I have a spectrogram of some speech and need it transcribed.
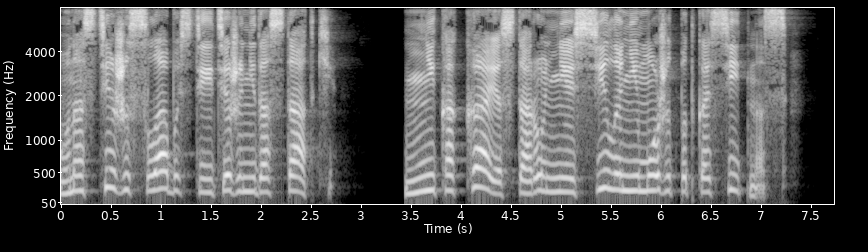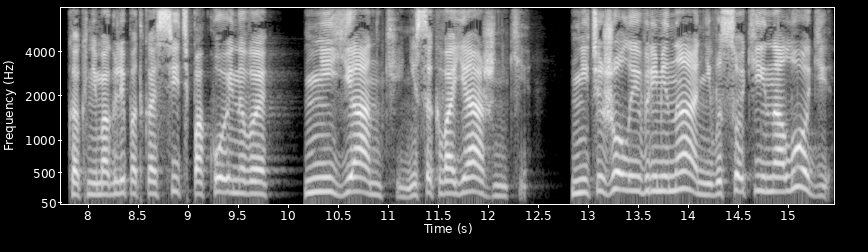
У нас те же слабости и те же недостатки. Никакая сторонняя сила не может подкосить нас, как не могли подкосить покойного ни янки, ни саквояжники, ни тяжелые времена, ни высокие налоги,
